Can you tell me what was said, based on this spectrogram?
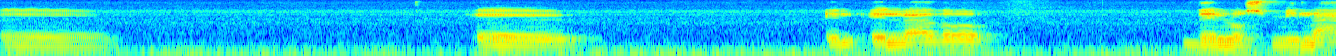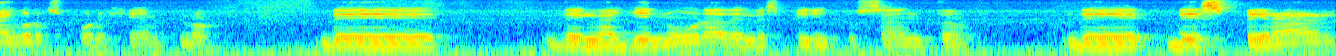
eh, eh, el, lado de los milagros, por ejemplo, de, la llenura del Espíritu Santo, de, de esperar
